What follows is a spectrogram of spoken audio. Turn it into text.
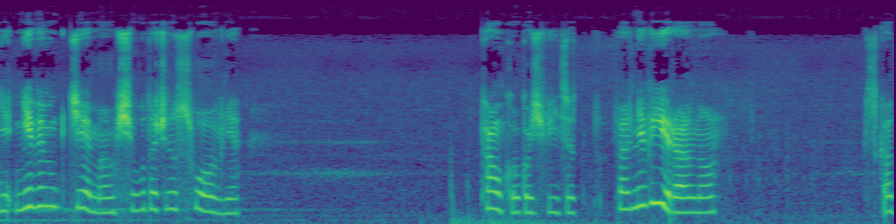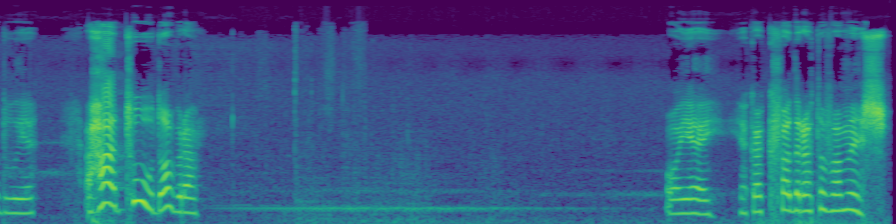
Nie, nie wiem gdzie mam się udać dosłownie. Tam kogoś widzę. Pewnie Viral, no. Skaduję. Aha, tu, dobra. Ojej, jaka kwadratowa mysz.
